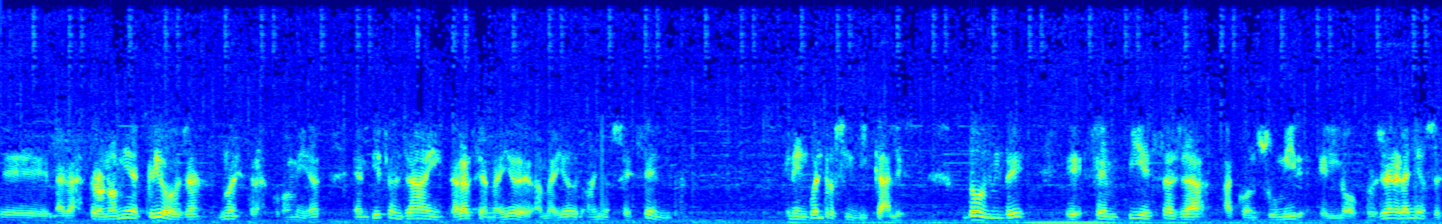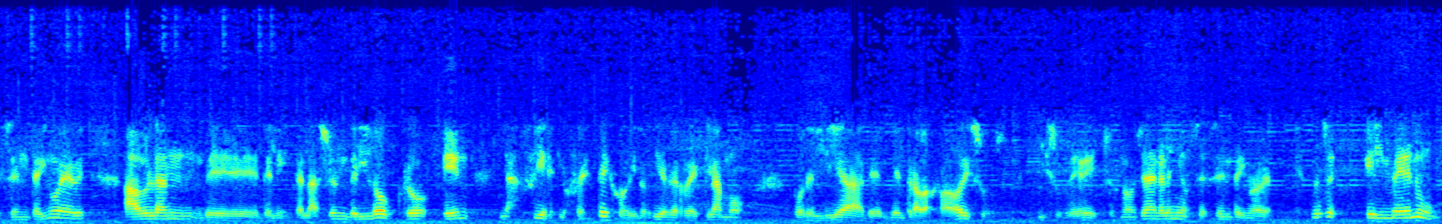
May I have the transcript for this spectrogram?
eh, la gastronomía criolla, nuestras comidas, empiezan ya a instalarse a mediados de, a mediados de los años 60 en encuentros sindicales, donde eh, se empieza ya a consumir el locro. Ya en el año 69 hablan de, la instalación del locro en las fiestas, los festejos y los días de reclamo por el Día de- del Trabajador y sus, y sus derechos, ¿no? ya en el año 69. Entonces, el menú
